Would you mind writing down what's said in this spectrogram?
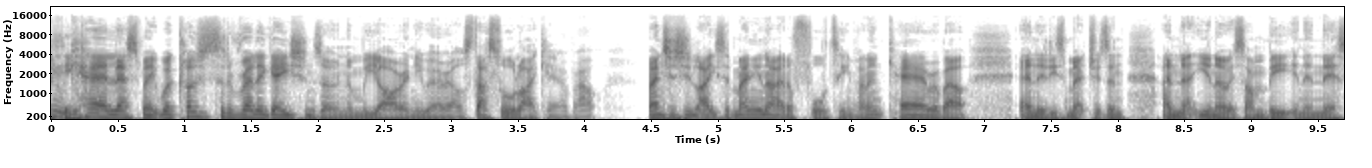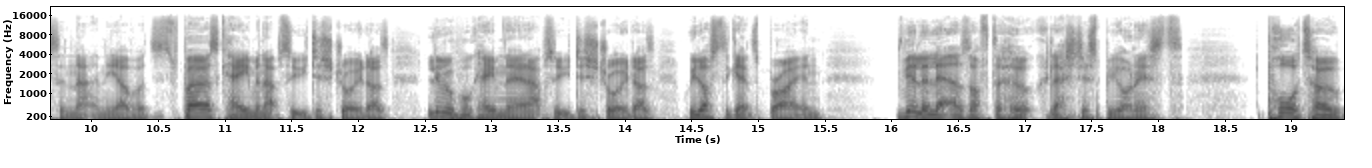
anything. care less, mate. We're closer to the relegation zone than we are anywhere else. That's all I care about. Manchester, like I said, Man United are 14th. I don't care about any of these metrics, and and that, you know it's unbeaten in this and that and the other. Spurs came and absolutely destroyed us. Liverpool came there and absolutely destroyed us. We lost against Brighton. Villa let us off the hook. Let's just be honest. Porto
